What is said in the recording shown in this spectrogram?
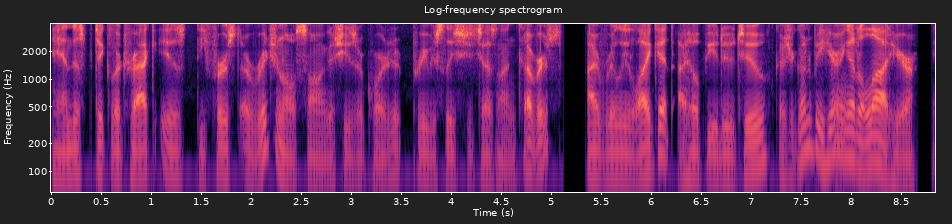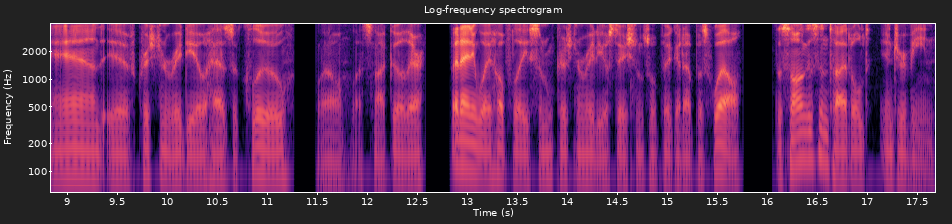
And this particular track is the first original song that she's recorded. Previously, she's just on covers. I really like it. I hope you do too, because you're going to be hearing it a lot here. And if Christian radio has a clue, well, let's not go there. But anyway, hopefully some Christian radio stations will pick it up as well. The song is entitled Intervene.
